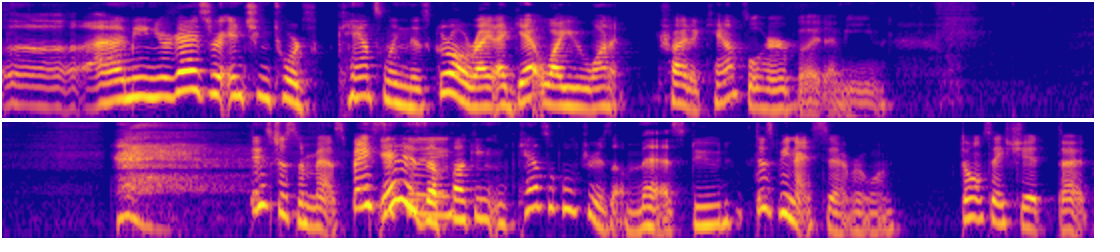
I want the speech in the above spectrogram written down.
uh, I mean, you guys are inching towards canceling this girl, right? I get why you want to try to cancel her, but I mean, It's just a mess. Basically, it is a fucking cancel culture is a mess, dude. Just be nice to everyone. Don't say shit that.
